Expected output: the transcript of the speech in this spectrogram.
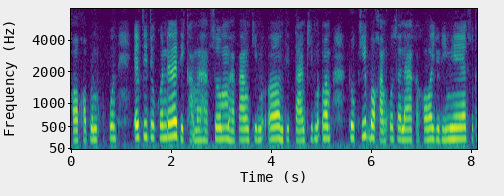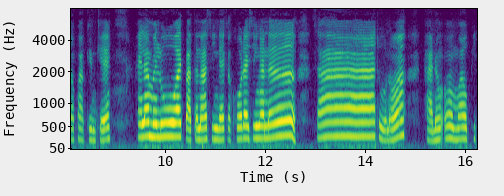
ขอขอบคุณขอบคุณ FG ทุกคนเด้อที่เข้ามาหับชมหาฟังคลิปน้องออมติดตามคลิปน้องออมทุกคลิปบอกคำโฆษณาก็ขอให้อยู่ดีมีแรงสุขภาพเข้มแข็งให้ร่ำให้รวยปรารถนาสิ่งใดก็ขอได้สิ่งนั้นเด้อสาธุเนาะถ้าน้องอ้อมว่าผิด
